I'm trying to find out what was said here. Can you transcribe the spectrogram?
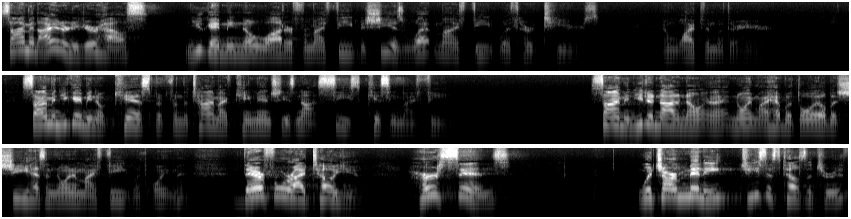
Simon, I entered your house, and you gave me no water for my feet, but she has wet my feet with her tears and wiped them with her hair. Simon, you gave me no kiss, but from the time I came in, she has not ceased kissing my feet. Simon, you did not anoint my head with oil, but she has anointed my feet with ointment. Therefore, I tell you, her sins, which are many, Jesus tells the truth,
